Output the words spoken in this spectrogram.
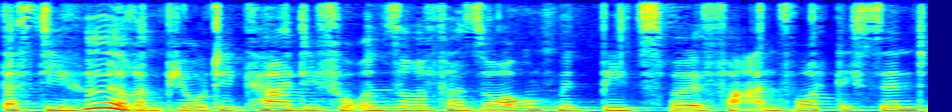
dass die höheren Biotika, die für unsere Versorgung mit B12 verantwortlich sind,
